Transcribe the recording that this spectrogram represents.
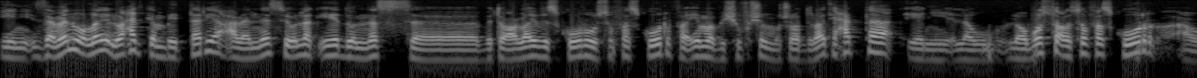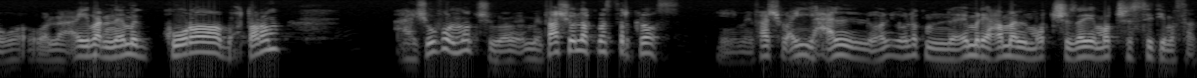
يعني زمان والله الواحد كان بيتريق على الناس يقول لك إيه دول الناس آه، بتوع LiveScore و Sofascore فإيه ما بيشوفوش الماتشات. دلوقتي حتى يعني لو لو بصوا على Sofascore أو ولا أي برنامج كورة محترم هيشوفوا الماتش. ما ينفعش يقول لك masterclass. يعني ما ينفعش بأي حال يقول لك إن إمري عمل ماتش زي ماتش السيتي مثلا.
